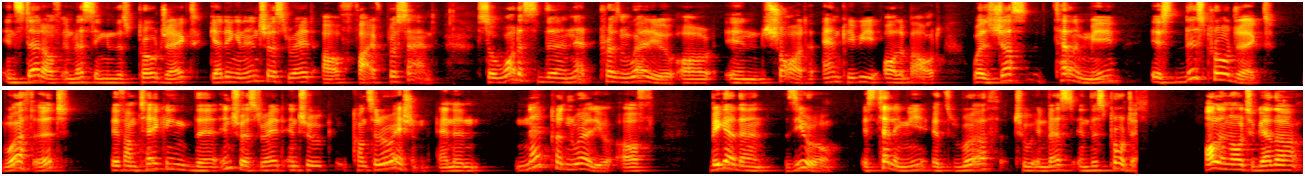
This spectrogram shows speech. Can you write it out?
instead of investing in this project, getting an interest rate of 5%. So what is the net present value or in short NPV all about? Well, it's just telling me is this project worth it if I'm taking the interest rate into consideration and a net present value of bigger than zero is telling me it's worth to invest in this project. All in all together,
